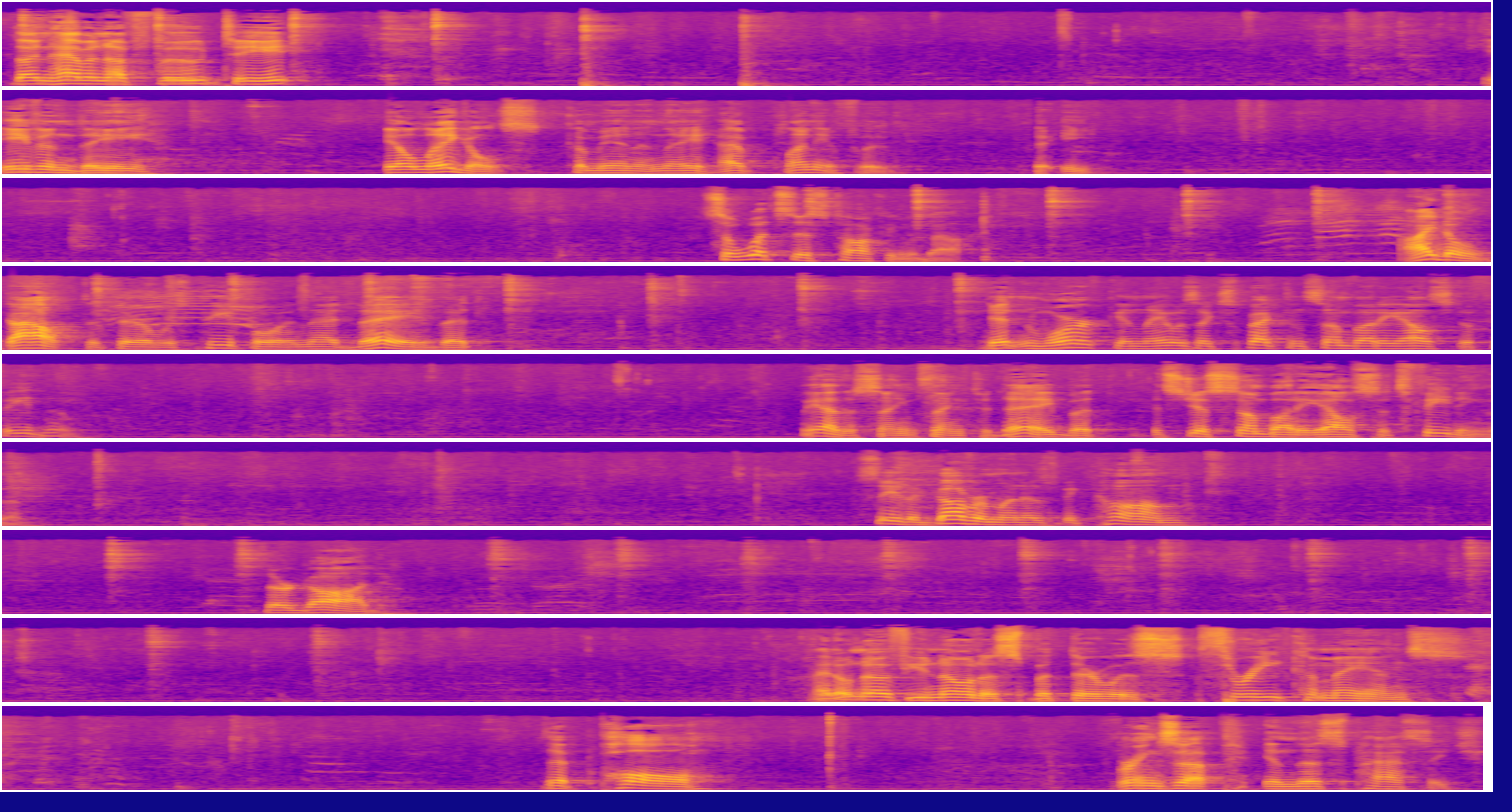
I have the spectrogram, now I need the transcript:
doesn't have enough food to eat? Even the illegals come in and they have plenty of food to eat. So what's this talking about? I don't doubt that there was people in that day that didn't work and they was expecting somebody else to feed them. We have the same thing today, but it's just somebody else that's feeding them. See, the government has become their God. I don't know if you noticed, but there was three commands that Paul brings up in this passage.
